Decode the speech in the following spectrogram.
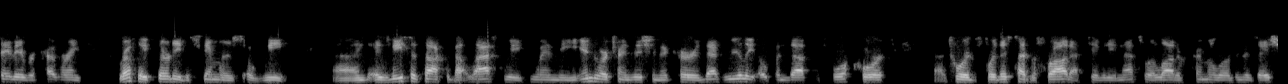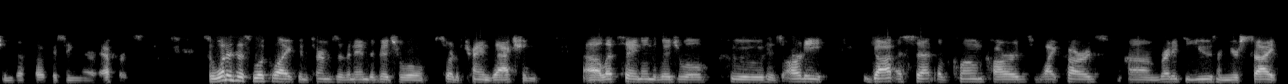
say they're recovering roughly 30 to skimmers a week. Uh, and as Visa talked about last week, when the indoor transition occurred, that really opened up the forecourt uh, towards for this type of fraud activity, and that's where a lot of criminal organizations are focusing their efforts. So, what does this look like in terms of an individual sort of transaction? Uh, let's say an individual who has already got a set of clone cards, white cards, um, ready to use on your site,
